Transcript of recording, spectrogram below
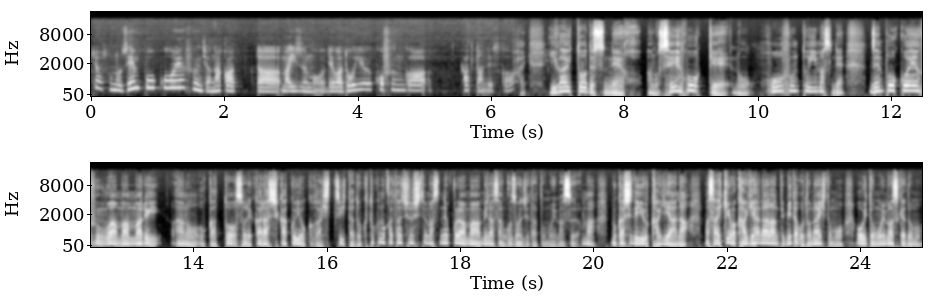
じゃあその前方後円墳じゃなかっ、まあ、出雲ではどういう古墳があったんですか、はい、意外とですねあの正方形の宝墳と言いますね。前方後円墳はまん丸いあの丘と、それから四角い丘がひっついた独特の形をしてますね。これはまあ皆さんご存知だと思います。まあ昔で言う鍵穴。まあ、最近は鍵穴なんて見たことない人も多いと思いますけども、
